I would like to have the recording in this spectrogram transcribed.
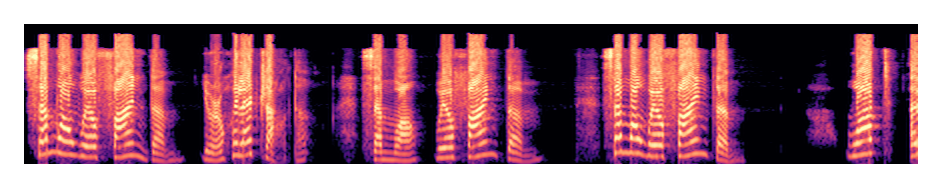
Someone will find them. 有人会来找的。Someone will find them. Someone will find them. What a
